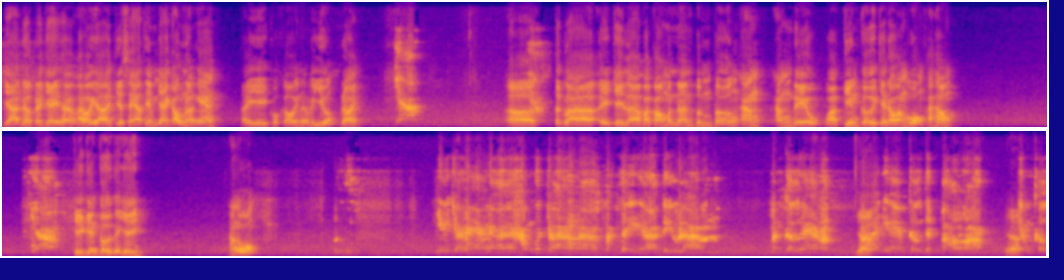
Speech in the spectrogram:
Dạ được rồi chị. Thế hỏi à, chia sẻ thêm vài câu nữa nha tại vì cuộc gọi nó bị dướng rồi. Dạ. Ờ, tức là ý chị là bà con mình nên tin tưởng ăn ăn đều và kiêng cử chế độ ăn uống phải không? Dạ. Chị kiêng cử cái gì? Ăn uống. Như chẳng hạn ờ, không có cho ờ, bác sĩ ờ, kêu là Dạ. mà như em cử thịt bò. Dạ. Em cử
